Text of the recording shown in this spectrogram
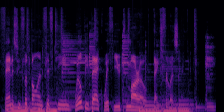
Fantasy Football in 15. We'll be back with you tomorrow. Thanks for listening.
